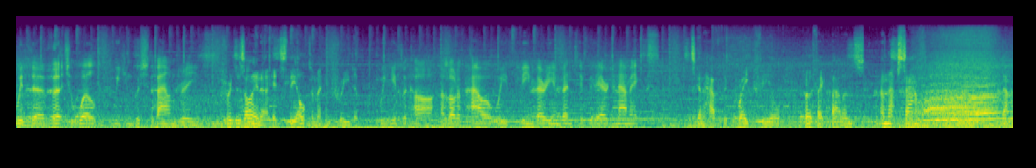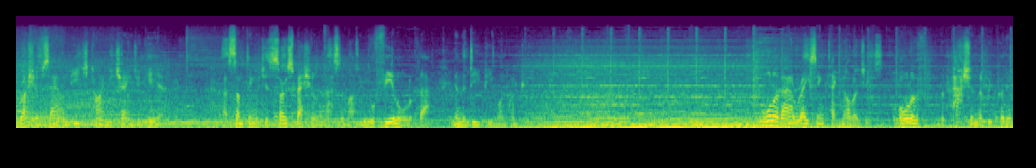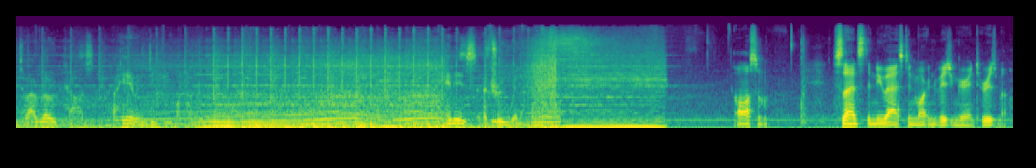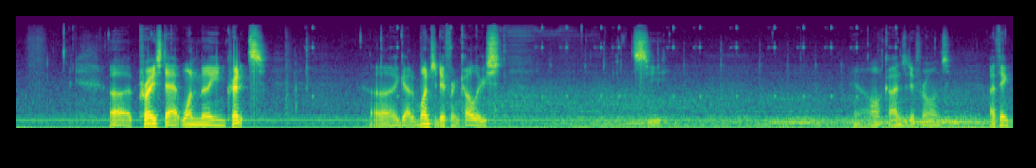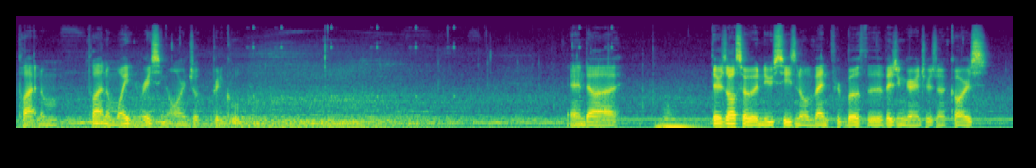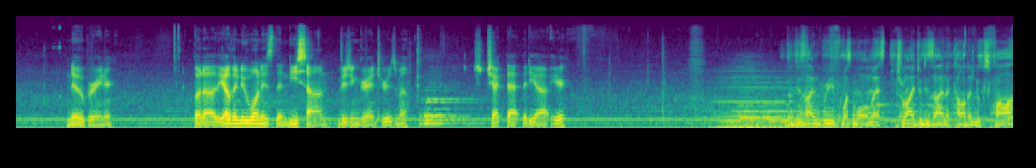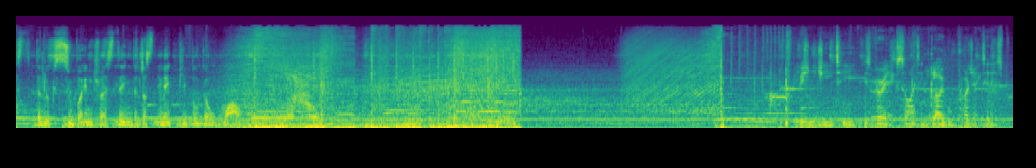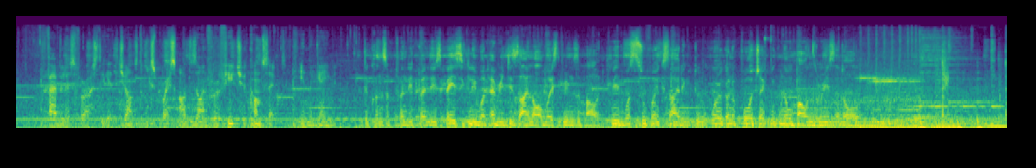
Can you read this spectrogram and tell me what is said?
With the virtual world, we can push the boundaries. For a designer, it's the ultimate in freedom. We give the car a lot of power. We've been very inventive with aerodynamics. It's going to have the great feel, perfect balance, and that sound, that rush of sound each time you change a gear. That's something which is so special in Aston Martin. You will feel all of that in the DP100. All of our racing technologies, all of the passion that we put into our road cars are here in DP100. It is a true winner. Awesome. So that's the new Aston Martin Vision Gran Turismo. Uh, priced at 1 million credits. Uh, got a bunch of different colors. Let's see. Yeah, all kinds of different ones. I think platinum, platinum white and racing orange look pretty cool. And uh, there's also a new seasonal event for both of the Vision Gran Turismo cars. No brainer. But uh, the other new one is the Nissan Vision Gran Turismo. Just check that video out here. Design brief was more or less try to design a car that looks fast, that looks super interesting, that just make people go wow. Vision GT is a very exciting global project and it's fabulous for us to get the chance to express our design for a future concept in the game. The concept 2020 is basically what every designer always dreams about. It was super exciting to work on a project with no boundaries at all.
